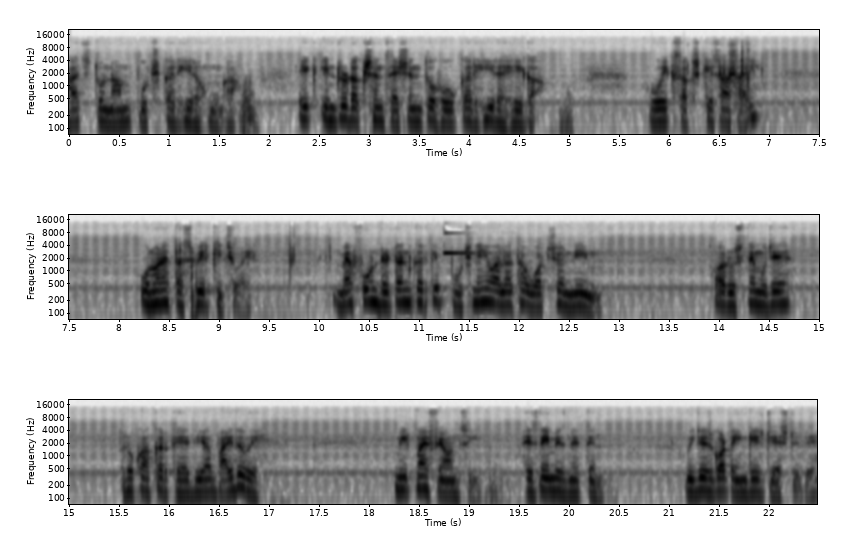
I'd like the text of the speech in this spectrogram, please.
आज तो नाम पूछ कर ही रहूँगा। एक इंट्रोडक्शन सेशन तो होकर ही रहेगा। वो एक शख्स के साथ आई। उन्होंने तस्वीर खिंचवाई। मैं फ़ोन रिटर्न करके पूछने ही वाला था व्हाट्स योर नेम और उसने मुझे रुका कर कह दिया by the way meet my fiancee his name is Nitin we just got engaged yesterday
